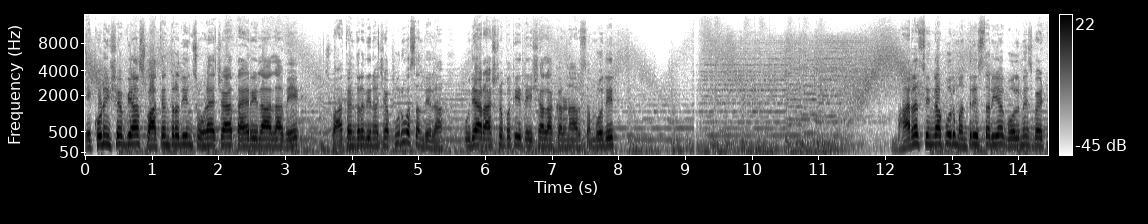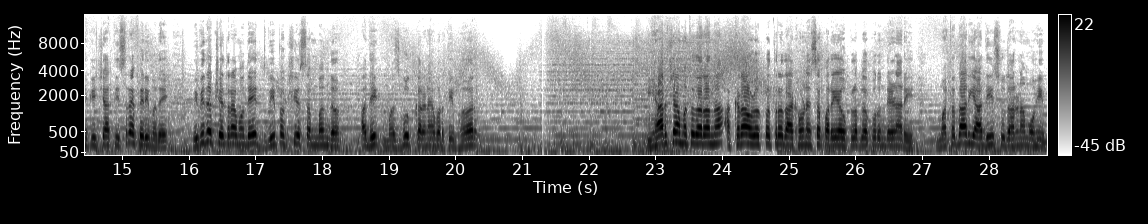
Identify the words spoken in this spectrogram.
एकोणीसशेव्या स्वातंत्र्य दिन सोहळ्याच्या तयारीला आला वेग. स्वातंत्र्य दिनाच्या पूर्वसंध्येला उद्या राष्ट्रपती देशाला करणार संबोधित. भारत सिंगापूर मंत्रिस्तरीय गोलमेज बैठकीच्या तिसऱ्या फेरीमध्ये विविध क्षेत्रामध्ये द्विपक्षीय संबंध अधिक मजबूत करण्यावरती भर. बिहारच्या मतदारांना अकरा ओळखपत्र दाखवण्याचा पर्याय उपलब्ध करून देणारी मतदार यादी सुधारणा मोहीम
